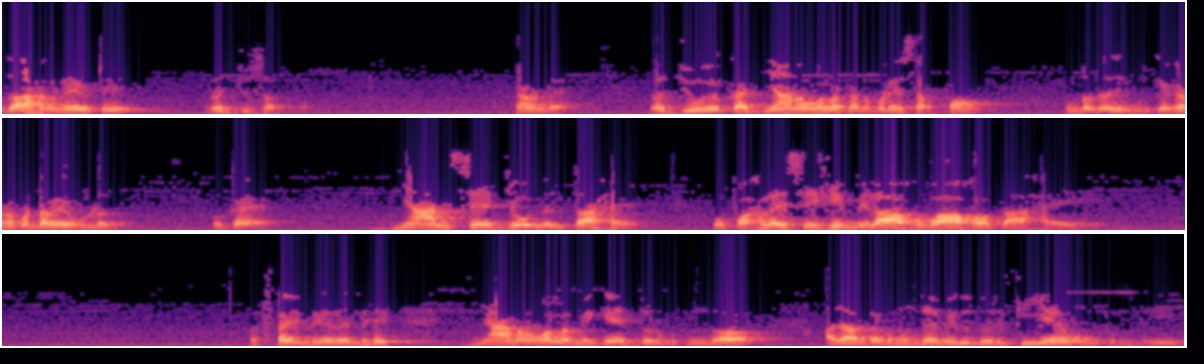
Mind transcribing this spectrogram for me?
ఉదాహరణ ఏమిటి? రజ్జు సర్పం. ఏమండి? రజ్జు యొక్క అజ్ఞానం వల్ల కనపడే సర్పం ఉండదు అది ఊరికే కనపడ్డవే ఉండదు. ఓకే? జ్ఞాన్ సే జో మిల్తా హై ఓ పహలే సే హీ మిలా హువా హోతా హై. అర్థమైంది కదండి? జ్ఞానం వల్ల మీకు ఏది దొరుకుతుందో అది అంతకుముందే మీకు దొరికియే ఉంటుంది.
